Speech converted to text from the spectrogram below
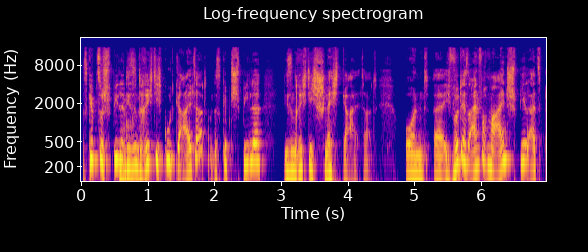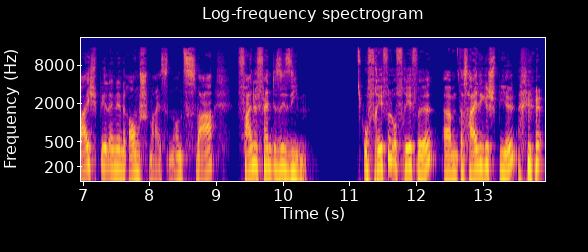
es gibt so Spiele, ja. die sind richtig gut gealtert und es gibt Spiele, die sind richtig schlecht gealtert. Und äh, ich würde jetzt einfach mal ein Spiel als Beispiel in den Raum schmeißen und zwar Final Fantasy VII. O Frevel, O Frevel, ähm, das heilige Spiel,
